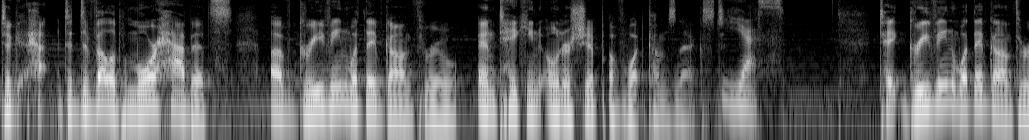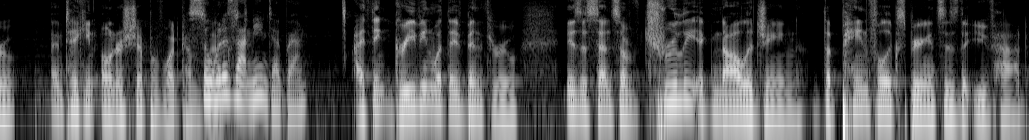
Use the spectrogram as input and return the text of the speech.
to ha- to develop more habits of grieving what they've gone through and taking ownership of what comes next. Yes. Take grieving what they've gone through and taking ownership of what comes. So what does that mean, Doug Brown? I think grieving what they've been through is a sense of truly acknowledging the painful experiences that you've had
